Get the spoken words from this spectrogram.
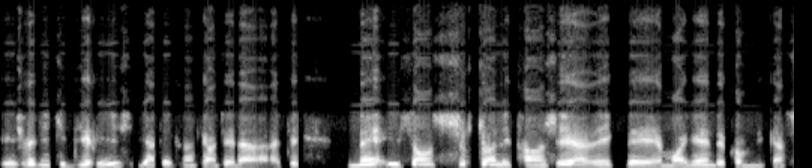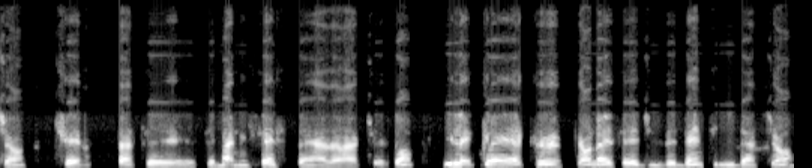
et je veux dire qui dirigent, il y a quelques-uns qui ont été arrêtés, mais ils sont surtout à l'étranger avec des moyens de communication tuels. Ça, c'est manifeste hein, à l'heure actuelle. Il est clair que qu'on a essayé d'utiliser d'intimidation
